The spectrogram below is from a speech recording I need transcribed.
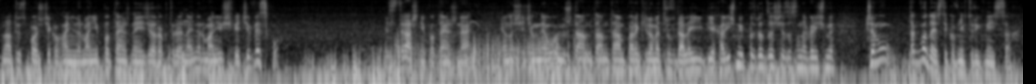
No a tu spójrzcie kochani, normalnie potężne jezioro, które najnormalniej w świecie wyschło. Jest strasznie potężne i ono się ciągnęło już tam, tam, tam parę kilometrów dalej i jechaliśmy i po drodze się zastanawialiśmy, czemu tak woda jest tylko w niektórych miejscach.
